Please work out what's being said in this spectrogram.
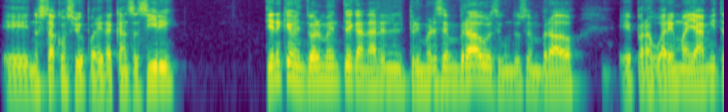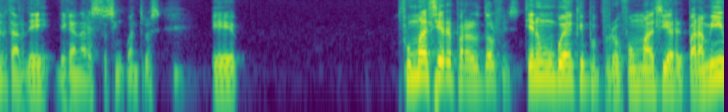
eh, no está construido para ir a Kansas City, tiene que eventualmente ganar el primer sembrado, el segundo sembrado eh, para jugar en Miami y tratar de, ganar estos encuentros. Eh, fue un mal cierre para los Dolphins. Tienen un buen equipo, pero fue un mal cierre. Para mí,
